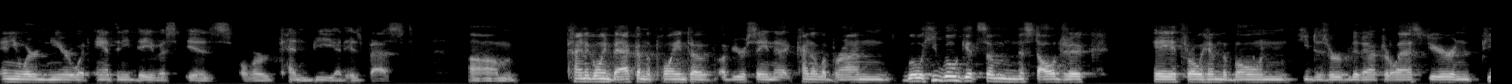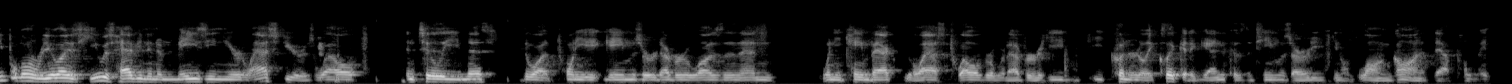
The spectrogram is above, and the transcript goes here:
anywhere near what Anthony Davis is or can be at his best. Um, kind of going back on the point of of your saying that kind of LeBron will he will get some nostalgic hey, throw him the bone. He deserved it after last year. And people don't realize he was having an amazing year last year as well until he missed, what, 28 games or whatever it was. And then when he came back the last 12 or whatever, he, he couldn't really click it again because the team was already, you know, long gone at that point.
